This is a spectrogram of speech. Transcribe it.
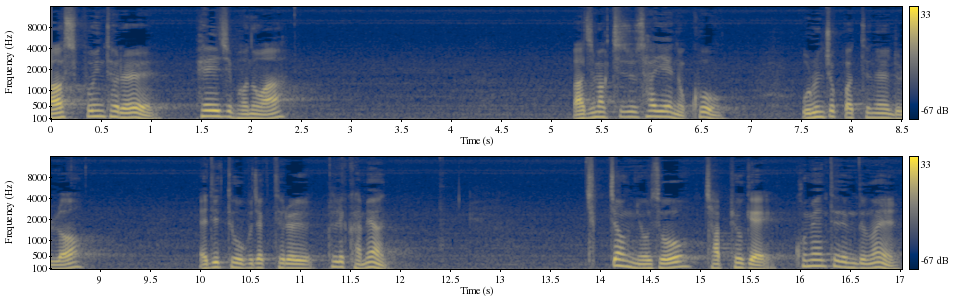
마우스 포인터를 페이지 번호와 마지막 치수 사이에 놓고 오른쪽 버튼을 눌러 Edit Object를 클릭하면 측정 요소, 좌표계, 코멘트 등등을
